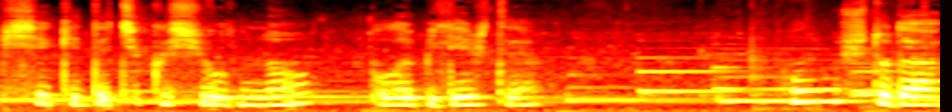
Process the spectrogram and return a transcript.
bir şekilde çıkış yolunu bulabilirdi. Bulmuştu da.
